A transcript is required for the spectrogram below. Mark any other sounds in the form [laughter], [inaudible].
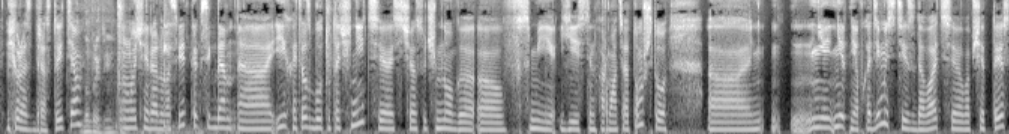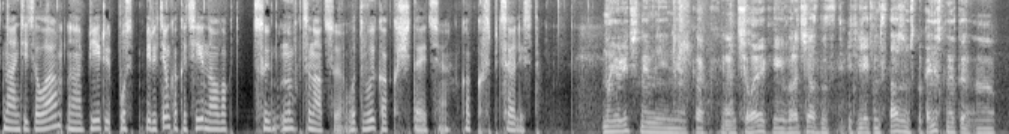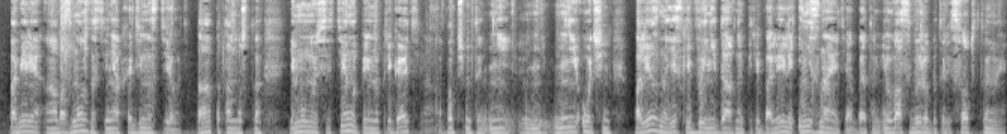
Еще раз здравствуйте. Добрый день. Очень рада вас видеть, как всегда. И хотелось бы вот уточнить, сейчас очень много в СМИ есть информация о том, что нет необходимости сдавать вообще тест на антитела перед, перед тем, как идти на вакцинацию на вакцинацию. Вот вы как считаете, как специалист? Мое личное мнение, как человек и врача с 25-летним стажем, что, конечно, это по мере возможности необходимо сделать, да, потому что иммунную систему перенапрягать, в общем-то, не, не очень полезно, если вы недавно переболели и не знаете об этом, и у вас выработали собственные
